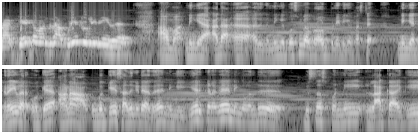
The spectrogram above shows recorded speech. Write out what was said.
நான் கேட்க வந்தது அப்படியே சொல்லிடுங்க சார் ஆமாம் நீங்கள் அதான் அதுக்கு நீங்கள் கொஸ்டின் பேப்பர் அவுட் பண்ணிட்டீங்க ஃபஸ்ட்டு நீங்கள் டிரைவர் ஓகே ஆனால் உங்கள் கேஸ் அது கிடையாது. நீங்கள் ஏற்கனவே நீங்கள் வந்து பிஸ்னஸ் பண்ணி லாக் ஆகி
